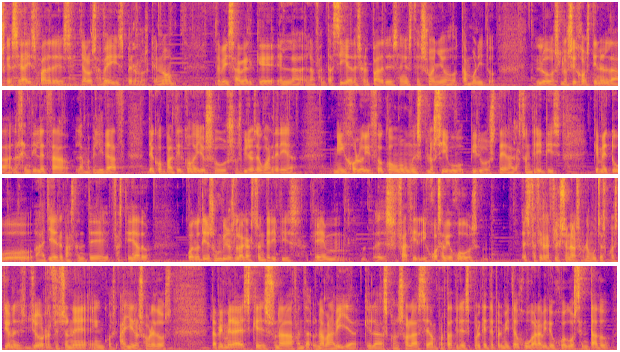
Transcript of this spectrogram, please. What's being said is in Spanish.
Los que seáis padres ya lo sabéis, pero los que no, debéis saber que en la, fantasía de ser padres, en este sueño tan bonito, los, hijos tienen la, gentileza, la amabilidad de compartir con ellos sus virus de guardería. Mi hijo lo hizo con un explosivo virus de la gastroenteritis que me tuvo ayer bastante fastidiado. Cuando tienes un virus de la gastroenteritis, em, es fácil, y juegas a videojuegos, es fácil reflexionar sobre muchas cuestiones. Yo reflexioné ayer sobre dos. La primera es que es una, una maravilla que las consolas sean portátiles porque te permiten jugar a videojuegos sentado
